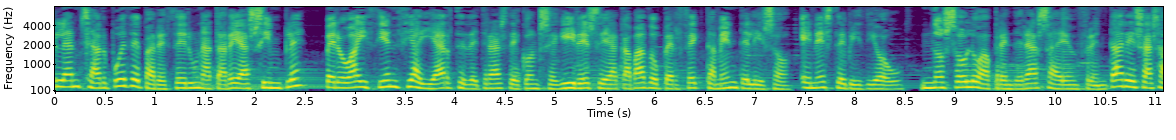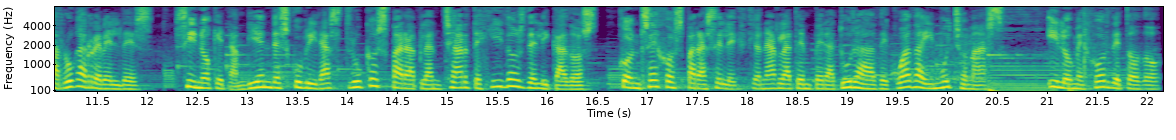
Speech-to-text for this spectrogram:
Planchar puede parecer una tarea simple, pero hay ciencia y arte detrás de conseguir ese acabado perfectamente liso. En este vídeo, no solo aprenderás a enfrentar esas arrugas rebeldes, sino que también descubrirás trucos para planchar tejidos delicados, consejos para seleccionar la temperatura adecuada y mucho más. Y lo mejor de todo,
